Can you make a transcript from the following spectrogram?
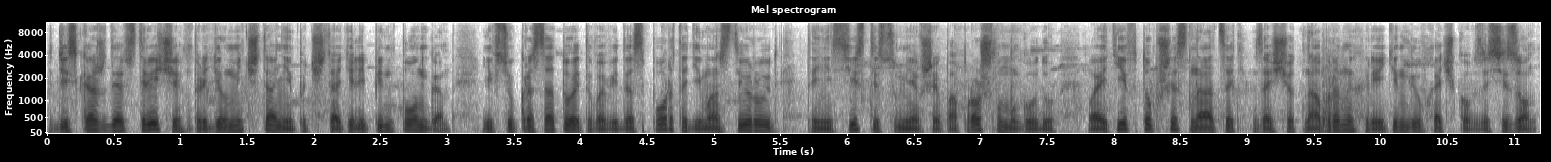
Здесь каждая встреча – предел мечтаний почитателей пинг-понга. И всю красоту этого вида спорта демонстрируют теннисисты, сумевшие по прошлому году войти в топ-16 за счет набранных рейтинговых очков за сезон.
